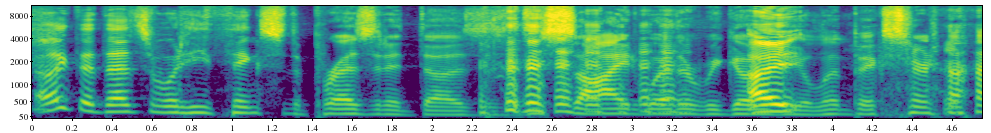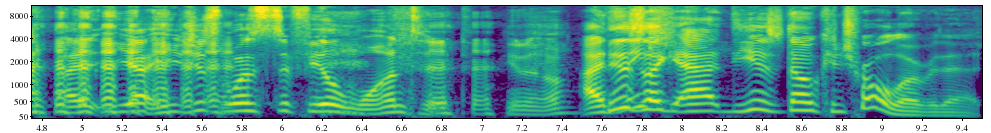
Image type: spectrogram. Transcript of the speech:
like that. That's what he thinks the president does: is decide whether we go to the Olympics or not. I, yeah, he just wants to feel wanted. You know. I he has think, like a- he has no control over that.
